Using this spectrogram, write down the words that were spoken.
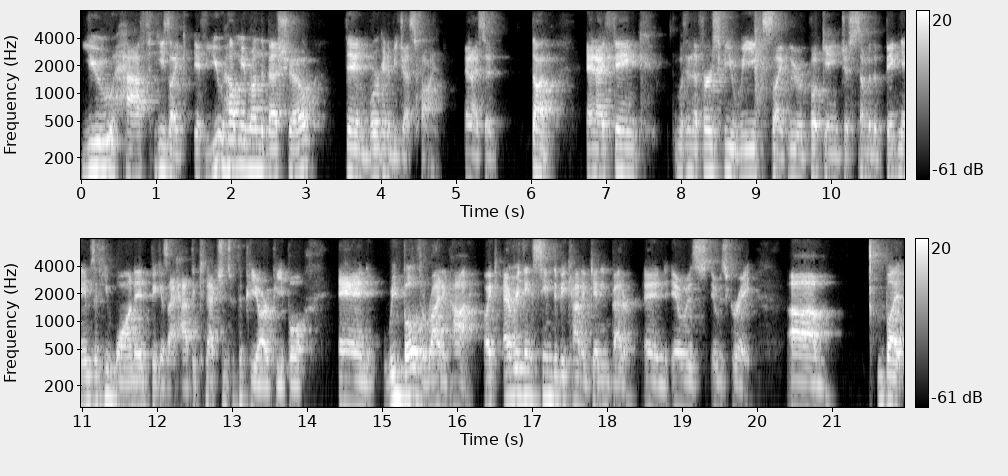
You have he's like if you help me run the best show then we're going to be just fine. And i said done. And i think within the first few weeks, like we were booking just some of the big names that he wanted because I had the connections with the PR people. And we both are riding high. Like everything seemed to be kind of getting better. And it was it was great. Um, but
